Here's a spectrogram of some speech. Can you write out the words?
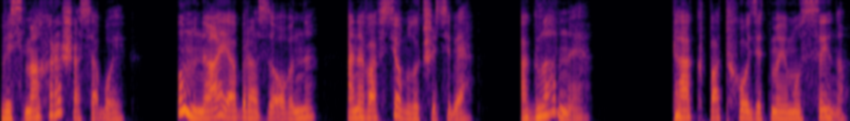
весьма хороша собой. Умна и образована. Она во всем лучше тебя. А главное, так подходит моему сыну.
